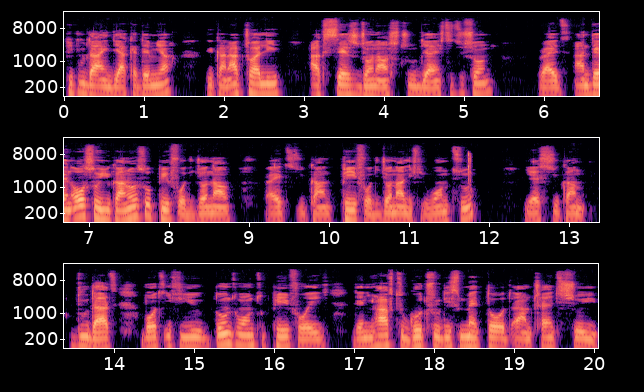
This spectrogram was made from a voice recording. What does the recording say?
People that are in the academia, they can actually access journals through their institution, right? And then also you can also pay for the journal, right? You can pay for the journal if you want to. Yes, you can do that. But if you don't want to pay for it, then you have to go through this method I'm trying to show you.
